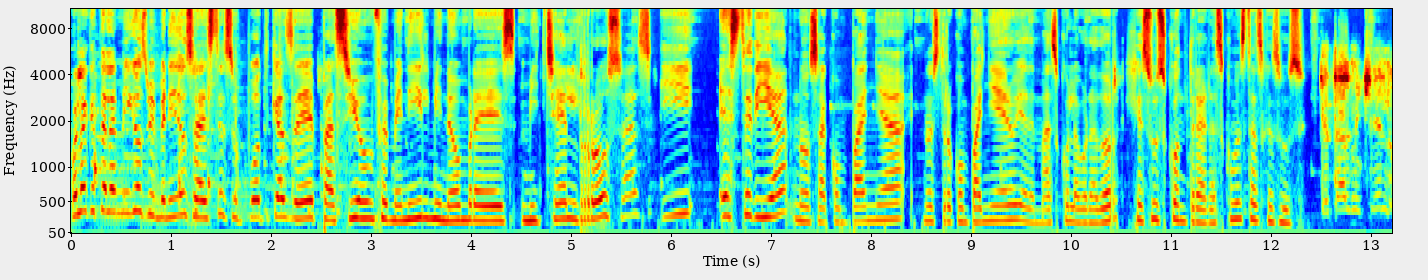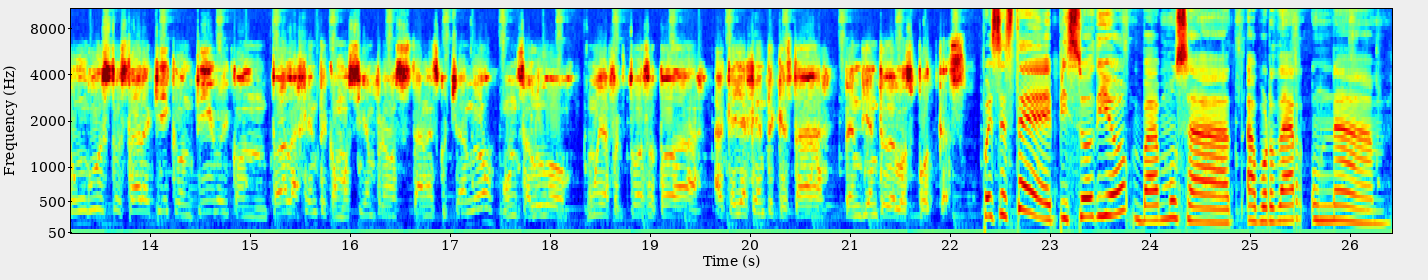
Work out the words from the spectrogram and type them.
Hola, ¿qué tal amigos? Bienvenidos a este su podcast de Pasión Femenil. Mi nombre es Michelle Rosas y este día nos acompaña nuestro compañero y además colaborador Jesús Contreras. ¿Cómo estás Jesús? ¿Qué tal Michelle? Un gusto estar aquí contigo y con toda la gente como siempre nos están escuchando. Un saludo muy afectuoso a toda aquella gente que está pendiente de los podcasts. Pues este episodio vamos a abordar una,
